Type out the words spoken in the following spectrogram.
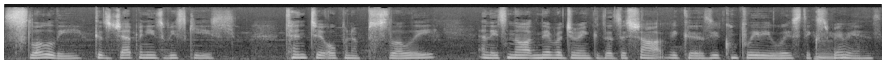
slowly because Japanese whiskeys tend to open up slowly, and it's not never drink it as a shot because you completely waste the experience.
